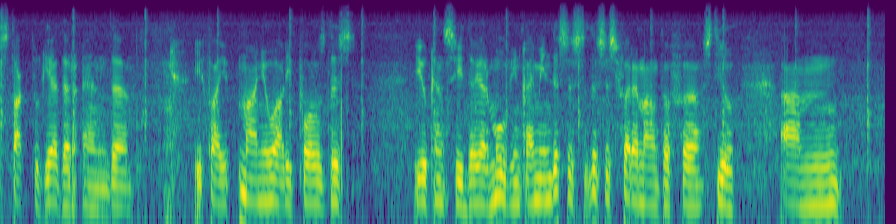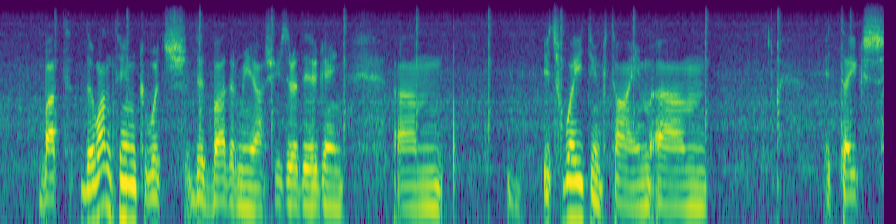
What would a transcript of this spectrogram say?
stuck together and uh, if I manually pulse this you can see they are moving. I mean this is this is fair amount of uh, steel. Um, but the one thing which did bother me uh, she's ready again um, it's waiting time. Um, it takes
